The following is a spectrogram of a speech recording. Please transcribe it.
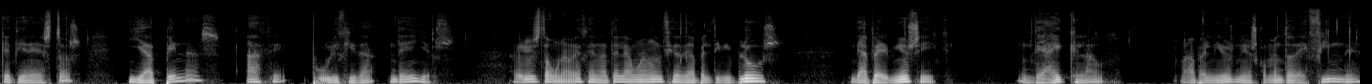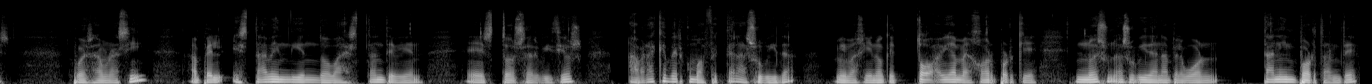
que tiene estos y apenas hace publicidad de ellos. ¿Habéis visto alguna vez en la tele un anuncio de Apple TV Plus, de Apple Music, de iCloud, Apple News, ni os comento de Fitness? Pues aún así, Apple está vendiendo bastante bien estos servicios. Habrá que ver cómo afecta la subida. Me imagino que todavía mejor porque no es una subida en Apple One tan importante.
